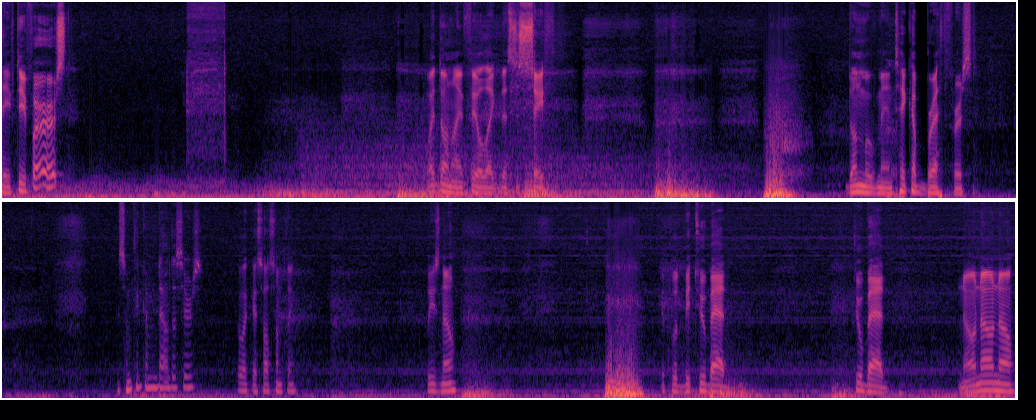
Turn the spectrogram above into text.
Safety first. Why don't I feel like this is safe? Don't move, man. Take a breath first. Is something coming down the stairs? I feel like I saw something. Please no. It would be too bad. Too bad. No, no, no.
